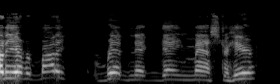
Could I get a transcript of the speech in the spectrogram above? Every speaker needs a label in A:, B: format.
A: Howdy, everybody. Redneck Game Master here.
